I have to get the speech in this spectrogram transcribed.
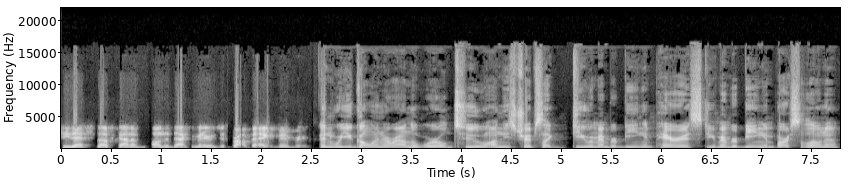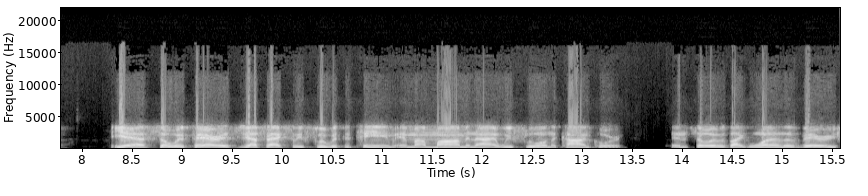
see that stuff kind of on the documentary just brought back memories. And were you going around the world too on these trips? Like, do you remember being in Paris? Do you remember being in Barcelona? Yeah. So with Paris, Jeff actually flew with the team and my mom and I, we flew on the Concorde. And so it was like one of the very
